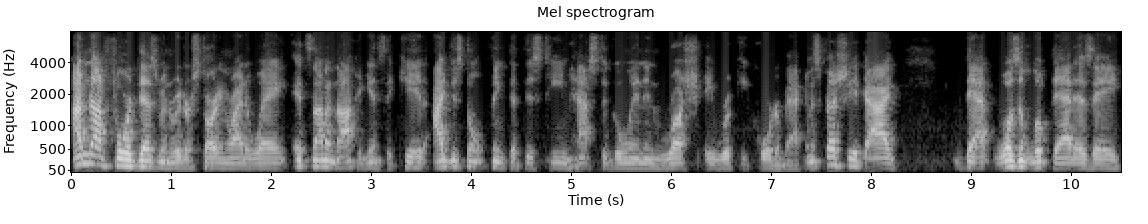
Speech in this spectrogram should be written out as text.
I'm not for Desmond Ridder starting right away. It's not a knock against the kid. I just don't think that this team has to go in and rush a rookie quarterback, and especially a guy that wasn't looked at as a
